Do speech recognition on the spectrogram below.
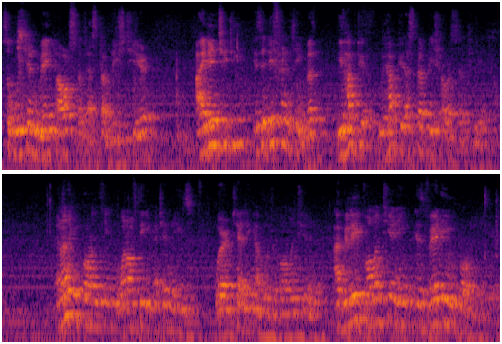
so we can make ourselves established here. Identity is a different thing, but we have to we have to establish ourselves here. Another important thing, one of the attendees were telling about the volunteering. I believe volunteering is very important here.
